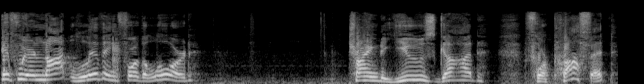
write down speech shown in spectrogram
If we're not living for the Lord, trying to use God for profit,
